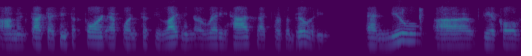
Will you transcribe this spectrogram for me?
Um, in fact, I think the Ford F-150 Lightning already has that capability and new uh, vehicles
